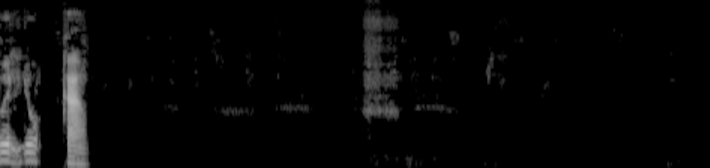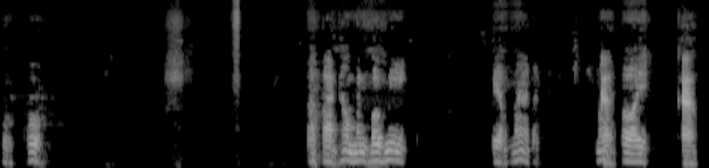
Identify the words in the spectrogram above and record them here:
วื่นอยู่ครับโอ้โหปลาปานเฮามันบ่มีเปรียบมากแบบมาปล่อยครับอืม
